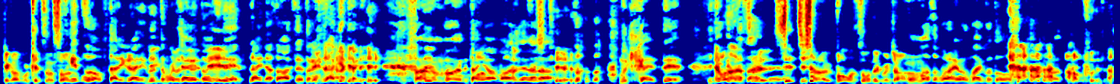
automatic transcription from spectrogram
ていうかもうケツの座るケツを二人ぐらいでグッと持ち上げといでて、ライダーさんアクセルとりあえず開けといて、バーンバーンってタイヤを回しながら、そうそう、向き替えて、行ってください設置したらボーン飛んでくんじゃん。な。うん、まあそこら辺はうまいことをやってもらって。危な。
